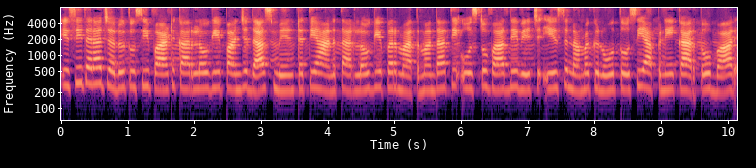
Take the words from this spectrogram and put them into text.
ਇਸੇ ਤਰ੍ਹਾਂ ਜਦੋਂ ਤੁਸੀਂ ਪਾਠ ਕਰ ਲਓਗੇ 5-10 ਮਿੰਟ ਧਿਆਨ ਧਰ ਲਓਗੇ ਪਰਮਾਤਮਾ ਦਾ, ਤੇ ਉਸ ਤੋਂ ਬਾਅਦ ਦੇ ਵਿੱਚ ਇਸ ਨਮਕ ਨੂੰ ਤੁਸੀਂ ਆਪਣੇ ਘਰ ਤੋਂ ਬਾਹਰ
